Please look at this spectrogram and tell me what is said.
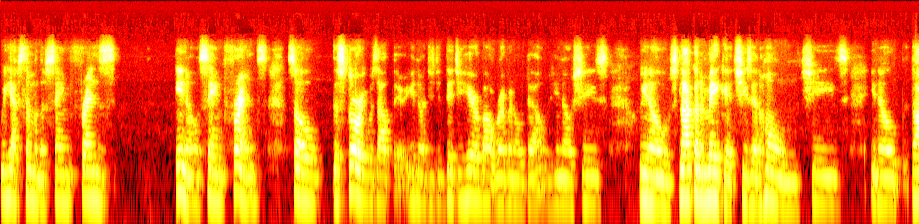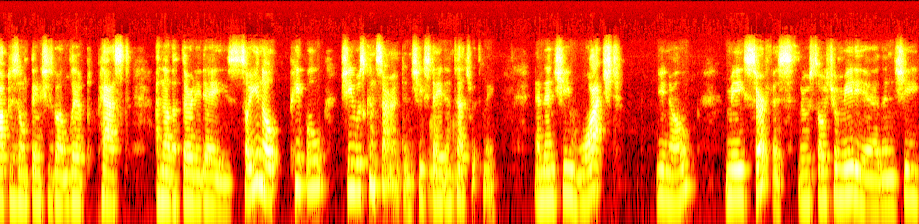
we have some of the same friends, you know, same friends. So the story was out there. You know, did you, did you hear about Reverend Odell? You know, she's, you know, it's not going to make it. She's at home. She's, you know, doctors don't think she's going to live past another 30 days. So, you know, people she was concerned and she stayed in touch with me. And then she watched, you know, me surface through social media. Then she,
